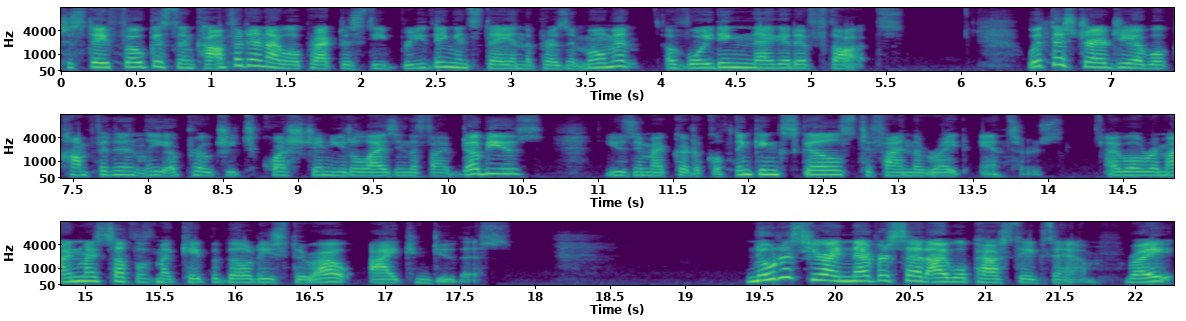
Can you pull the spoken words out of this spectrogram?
To stay focused and confident, I will practice deep breathing and stay in the present moment, avoiding negative thoughts. With this strategy, I will confidently approach each question utilizing the five W's, using my critical thinking skills to find the right answers. I will remind myself of my capabilities throughout. I can do this. Notice here, I never said I will pass the exam, right?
